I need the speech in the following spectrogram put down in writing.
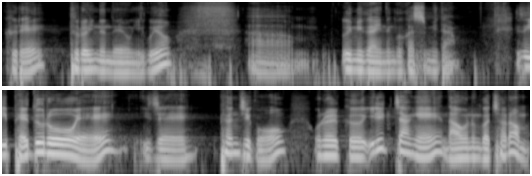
글에 들어있는 내용이고요. 아, 의미가 있는 것 같습니다. 그래서 이 베드로의 이제 편지고 오늘 그 1장에 나오는 것처럼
